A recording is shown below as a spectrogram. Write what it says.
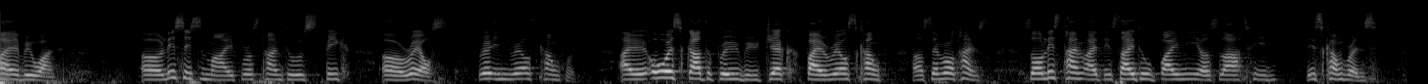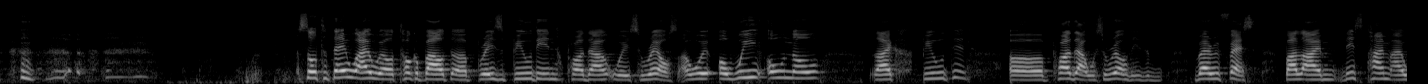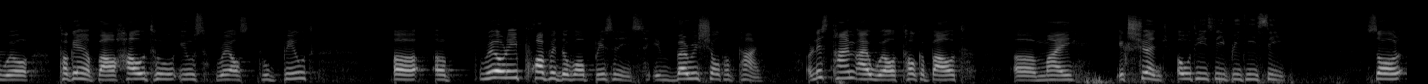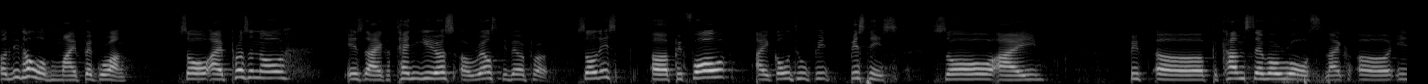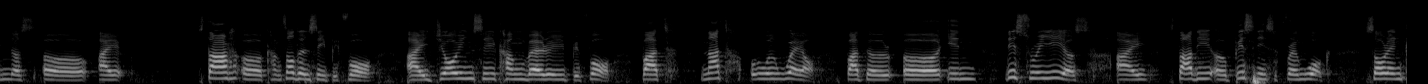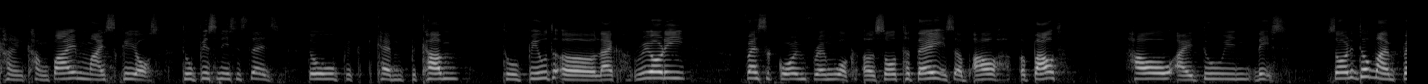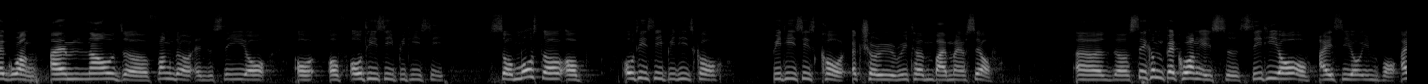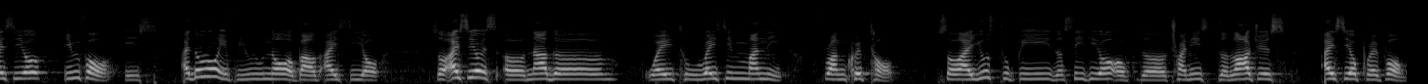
Hi, everyone. Uh, this is my first time to speak uh, Rails, in Rails conference. I always got rejected by Rails conf uh, several times. So this time I decided to buy me a slot in this conference. so today I will talk about uh, bridge building product with Rails. Uh, we, uh, we all know like building a product with Rails is very fast, but I'm, this time I will talking about how to use Rails to build a, a really profitable business in very short of time. This time I will talk about uh, my exchange, OTC, BTC. So a little of my background. So I personal is like 10 years a Rails developer. So this, uh, before I go to business, so I be, uh, become several roles. Like uh, in the, uh, I start a consultancy before. I joined Silicon Valley before, but not doing well. But uh, uh, in these three years, I study a business framework so then can combine my skills to business sense to be can become to build a like really fast growing framework. Uh, so today is about, about how I doing this. So little my background, I'm now the founder and the CEO of, OTC BTC. So most of, of OTC BTC code, BTC's code actually written by myself. Uh, the second background is uh, CTO of ICO Info. ICO Info is, I don't know if you know about ICO. So ICO is another way to raising money from crypto. So I used to be the CTO of the Chinese, the largest ICO platform.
